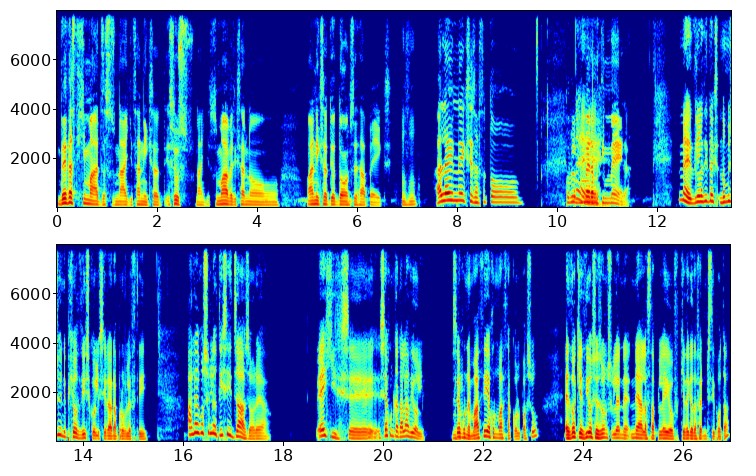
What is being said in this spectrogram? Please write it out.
Δεν θα στοιχημάτιζα στους Nuggets αν ήξερα ότι... Στους Nuggets, στους Mavericks αν, ο... αν ήξερα ότι ο Dons δεν θα παίξει. Μμμ. Αλλά είναι, ξέρεις, αυτό το... Το βλέπουμε Ναι. μέρα με τη μέρα. ναι, δηλαδή εντάξει, νομίζω είναι η πιο δύσκολη σειρά να προβλεφθεί. Αλλά εγώ σου λέω ότι είσαι η jazz, ωραία. Έχεις, ε, σε έχουν καταλάβει όλοι. Σε Μμμ. έχουν μάθει, έχουν μάθει τα κόλπα σου. Εδώ και δύο σεζόν σου λένε ναι, αλλά στα playoff και δεν καταφέρνεις τίποτα.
